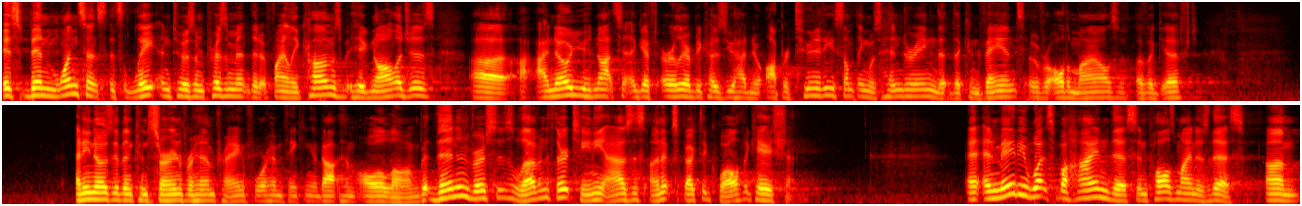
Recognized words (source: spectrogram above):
It's been, one sense, it's late into his imprisonment that it finally comes, but he acknowledges uh, I know you had not sent a gift earlier because you had no opportunity. Something was hindering the, the conveyance over all the miles of, of a gift. And he knows they've been concerned for him, praying for him, thinking about him all along. But then in verses 11 to 13, he adds this unexpected qualification. And, and maybe what's behind this in Paul's mind is this um,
